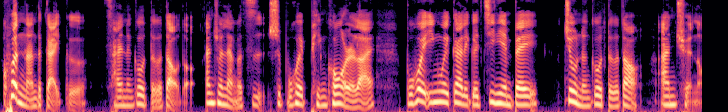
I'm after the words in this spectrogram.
困难的改革才能够得到的。安全两个字是不会凭空而来，不会因为盖了一个纪念碑就能够得到安全哦。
